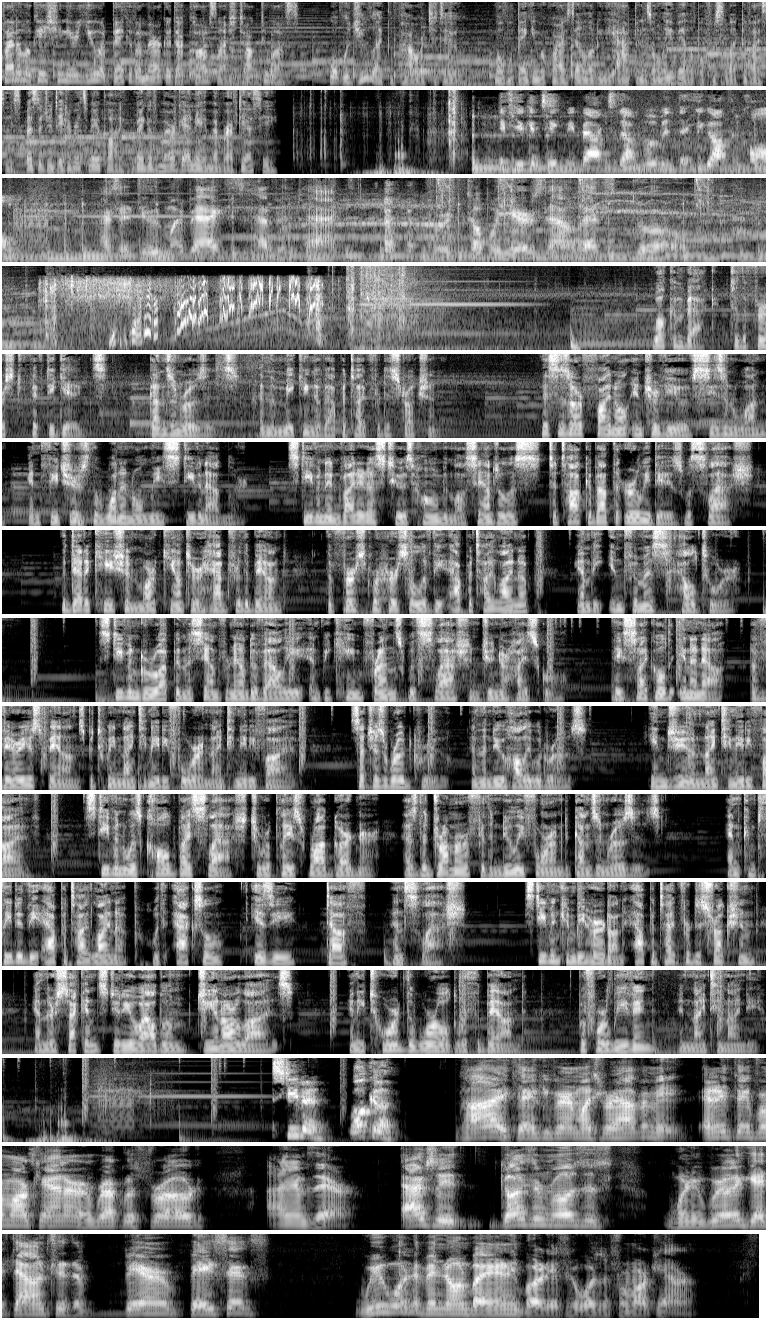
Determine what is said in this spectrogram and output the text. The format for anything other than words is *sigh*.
Find a location near you at bankofamerica.com slash talk to us. What would you like the power to do? Mobile banking requires downloading the app and is only available for select devices. Message and data rates may apply. Bank of America and a member FDIC. If you can take me back to that moment that you got the call. I said, dude, my bags have been packed *laughs* for a couple years now. Let's go. Welcome back to the first 50 gigs, Guns N' Roses, and the making of Appetite for Destruction. This is our final interview of season one and features the one and only Steven Adler. Steven invited us to his home in Los Angeles to talk about the early days with Slash, the dedication Mark Canter had for the band, the first rehearsal of the Appetite lineup, and the infamous Hell Tour. Steven grew up in the San Fernando Valley and became friends with Slash in junior high school. They cycled in and out of various bands between 1984 and 1985, such as Road Crew and the New Hollywood Rose. In June 1985, Steven was called by Slash to replace Rob Gardner as the drummer for the newly formed Guns N' Roses, and completed the Appetite lineup with Axl, Izzy, Duff, and Slash. Steven can be heard on Appetite for Destruction and their second studio album, GNR Lies, and he toured the world with the band before leaving in 1990. Steven, welcome. Hi, thank you very much for having me. Anything from Mark Canter and Reckless Road, I am there. Actually, Guns N' Roses, when you really get down to the bare basics, we wouldn't have been known by anybody if it wasn't for Mark Canter.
